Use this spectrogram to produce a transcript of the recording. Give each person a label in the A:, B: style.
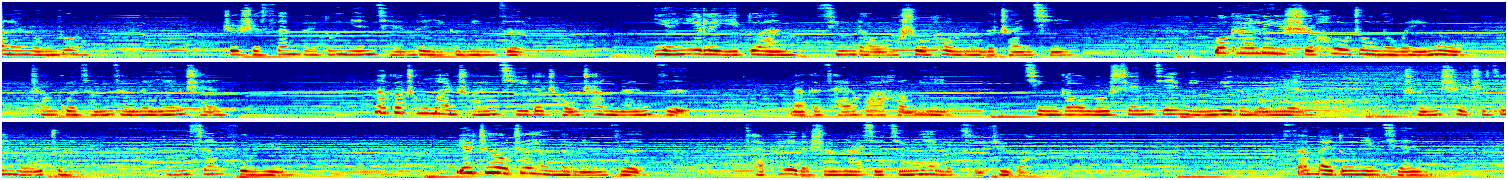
A: 纳兰容若，这是三百多年前的一个名字，演绎了一段倾倒无数后人的传奇。拨开历史厚重的帷幕，穿过层层的烟尘，那个充满传奇的惆怅男子，那个才华横溢、清高如山间明月的文人，唇齿之间流转，芳香馥郁。也只有这样的名字，才配得上那些惊艳的词句吧。三百多年前，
